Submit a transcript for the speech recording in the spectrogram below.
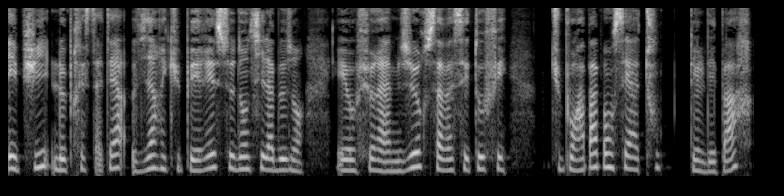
et puis le prestataire vient récupérer ce dont il a besoin. Et au fur et à mesure, ça va s'étoffer. Tu pourras pas penser à tout dès le départ.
